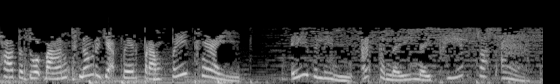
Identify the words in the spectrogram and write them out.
ផលទទួលបានក្នុងរយៈពេល7ថ្ងៃ Evelyn អត្តន័យនៃភាពស្រស់ស្អាត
